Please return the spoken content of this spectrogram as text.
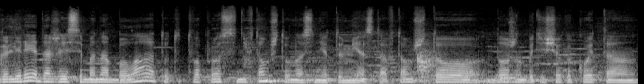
Галерея, даже если бы она была, то тут вопрос не в том, что у нас нет места, а в том, что должен быть еще какой-то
